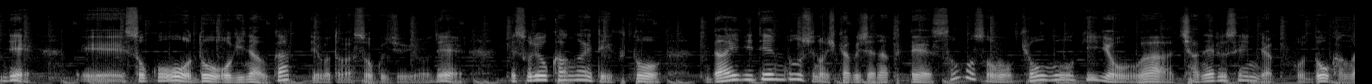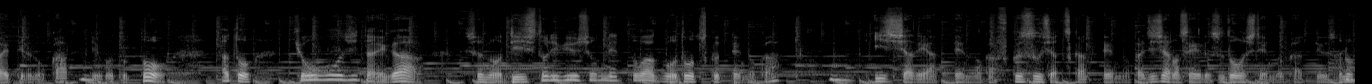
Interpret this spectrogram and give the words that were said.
うん。で、えー、そこをどう補うかっていうことがすごく重要ででそれを考えていくと代理店同士の比較じゃなくてそもそも競合企業がチャンネル戦略をどう考えているのかっていうことと、うん、あと競合自体がそのディストリビューションネットワークをどう作ってるのか、うん、1社でやってんのか複数社使ってんのか自社のセールスどうしてんのかっていうその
